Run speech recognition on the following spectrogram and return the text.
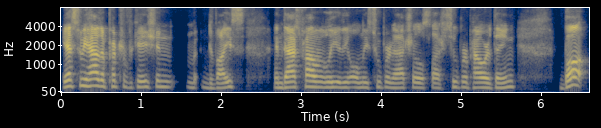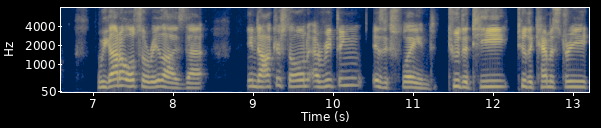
yes, we have the petrification device and that's probably the only supernatural slash superpower thing. But we got to also realize that in Doctor Stone, everything is explained to the T, to the chemistry,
